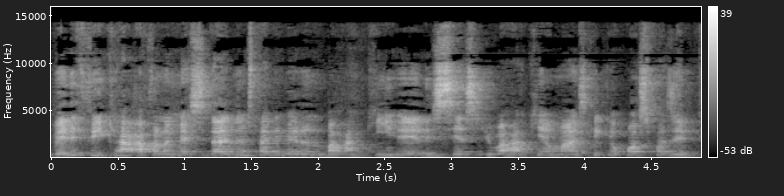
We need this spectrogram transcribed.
verifique, Rafa, na minha cidade não está liberando barraquinha, é, licença de barraquinha mais. O que, que eu posso fazer?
